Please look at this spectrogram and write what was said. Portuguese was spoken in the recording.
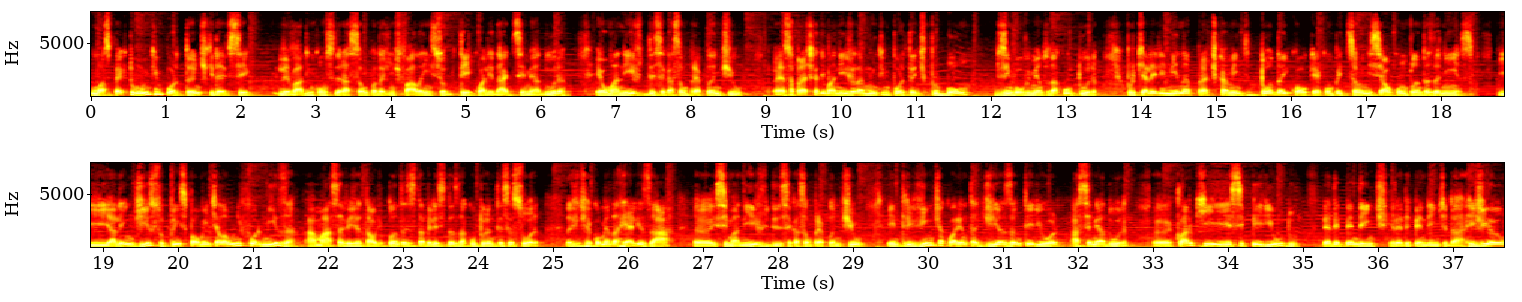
Um aspecto muito importante que deve ser levado em consideração quando a gente fala em se obter qualidade de semeadura é o manejo de dessecação pré-plantio. Essa prática de manejo é muito importante para o bom desenvolvimento da cultura, porque ela elimina praticamente toda e qualquer competição inicial com plantas daninhas. E além disso, principalmente ela uniformiza a massa vegetal de plantas estabelecidas da cultura antecessora. A gente recomenda realizar uh, esse manejo de dessecação pré-plantio entre 20 a 40 dias anterior à semeadura. Uh, claro que esse período é dependente, ele é dependente da região,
